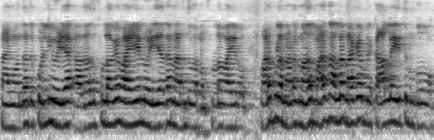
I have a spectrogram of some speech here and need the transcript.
நாங்க வந்து அந்த கொல்லி வழியா அதாவது ஃபுல்லாவே வயல் வழியா தான் நடந்து வரணும். ஃபுல்லா வயல் வரப்புல நடக்கணும். அது மழை நல்லா நகை அப்படி காலைல ஏத்துன்னு போவோம்.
